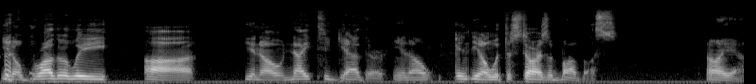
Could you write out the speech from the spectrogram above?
you know brotherly uh, you know night together. You know, in, you know with the stars above us. Oh yeah,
